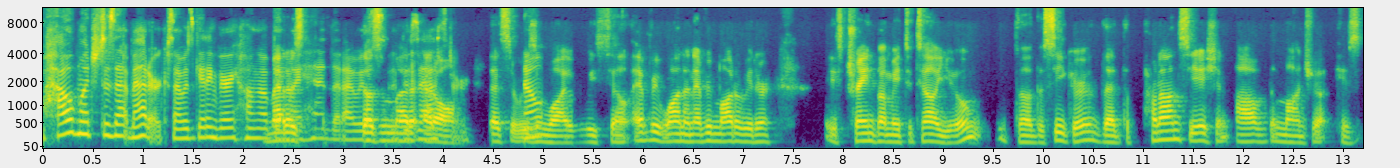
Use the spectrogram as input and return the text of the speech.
how much does that matter? Because I was getting very hung up Matters, in my head that I was doesn't matter disaster. at all. That's the reason no? why we tell everyone and every moderator is trained by me to tell you the, the seeker that the pronunciation of the mantra is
